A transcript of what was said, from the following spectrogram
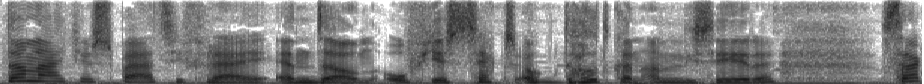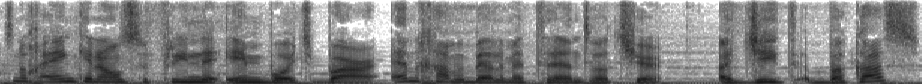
Dan laat je een spatie vrij. En dan of je seks ook dood kan analyseren. Straks nog één keer naar onze vrienden in Boyd's Bar. En gaan we bellen met trendwatcher Ajit Bakas.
